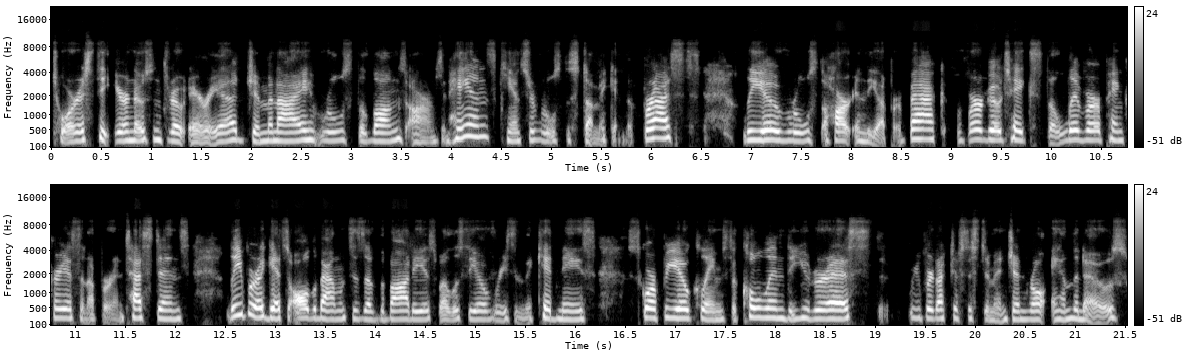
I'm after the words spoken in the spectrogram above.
Taurus the ear, nose, and throat area, Gemini rules the lungs, arms, and hands, Cancer rules the stomach and the breasts, Leo rules the heart and the upper back, Virgo takes the liver, pancreas, and upper intestines, Libra gets all the balances of the body as well as the ovaries and the kidneys, Scorpio claims the colon, the uterus, the reproductive system in general, and the nose.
